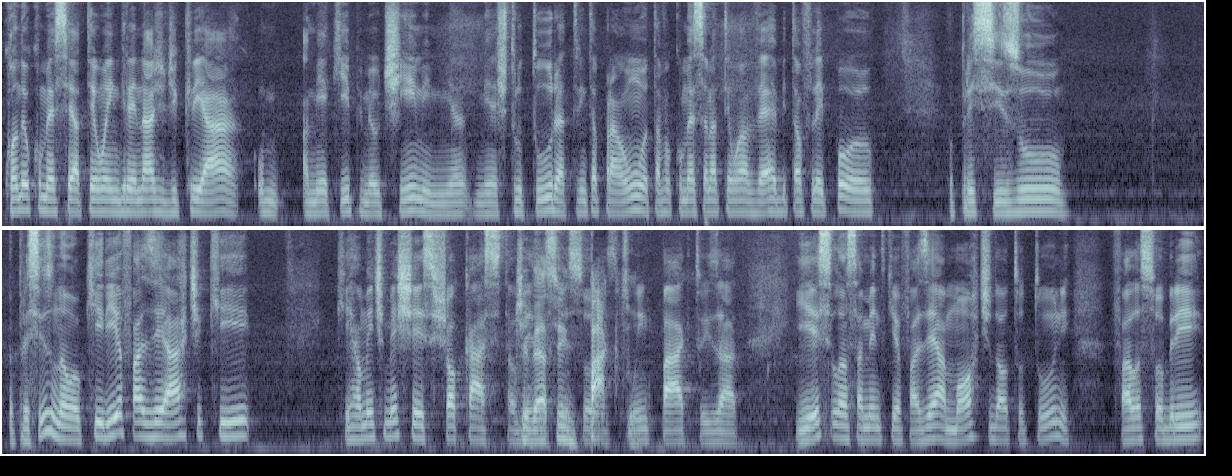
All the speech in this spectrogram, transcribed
quando eu comecei a ter uma engrenagem de criar o- a minha equipe, meu time, minha, minha estrutura, 30 para 1, eu estava começando a ter uma verba e tal. Eu falei, pô, eu, eu preciso. Eu preciso não, eu queria fazer arte que, que realmente mexesse, chocasse, talvez. Tivesse as pessoas, impacto. Um impacto, exato. E esse lançamento que eu ia fazer, A Morte do Autotune, fala sobre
